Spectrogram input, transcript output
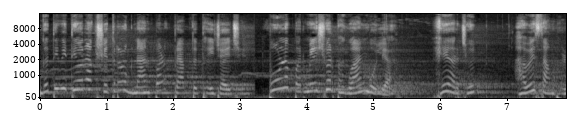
ગતિવિધિઓના ક્ષેત્રનું જ્ઞાન પણ પ્રાપ્ત થઈ જાય છે. પૂર્ણ પરમેશ્વર ભગવાન બોલ્યા, હે અર્જુન, હવે સાંભળ.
